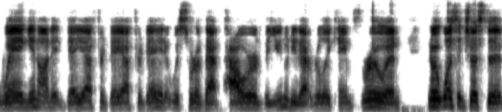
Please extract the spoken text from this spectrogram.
weighing in on it day after day after day. And it was sort of that power of the unity that really came through. And, you know, it wasn't just the,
